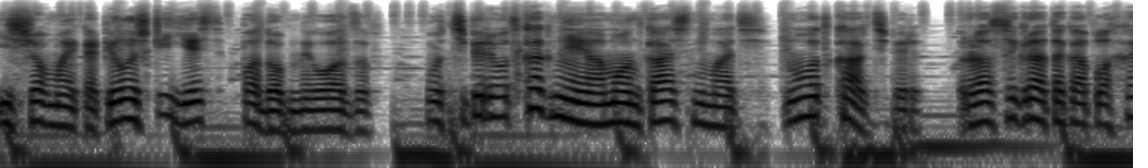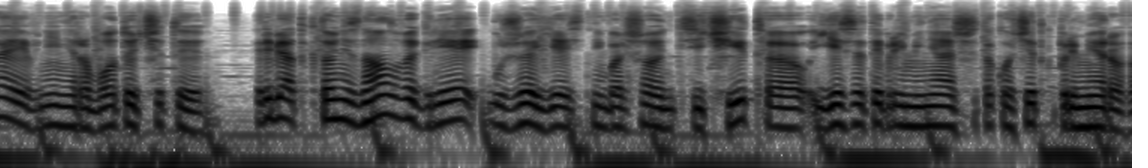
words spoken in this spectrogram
Еще в моей копилочке есть подобный отзыв. Вот теперь вот как мне Among Us снимать? Ну вот как теперь? Раз игра такая плохая и в ней не работают читы. Ребят, кто не знал, в игре уже есть небольшой античит. Э, если ты применяешь такой чит, к примеру,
